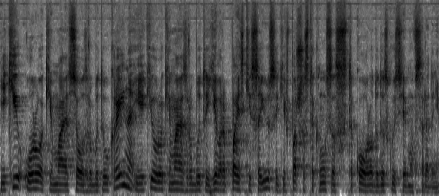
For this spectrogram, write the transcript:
Які уроки має з цього зробити Україна, і які уроки має зробити Європейський Союз, який вперше стикнувся з такого роду дискусіями всередині?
